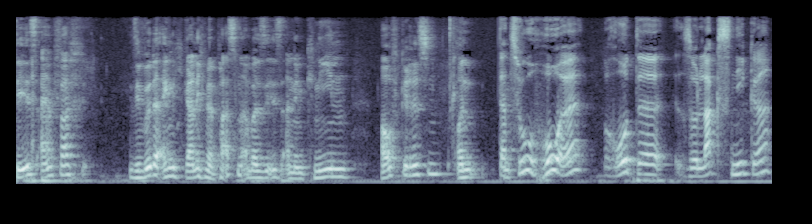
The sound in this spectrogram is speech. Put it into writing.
die ist einfach, sie würde eigentlich gar nicht mehr passen, aber sie ist an den Knien aufgerissen und Dazu hohe rote so Lack-Sneaker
